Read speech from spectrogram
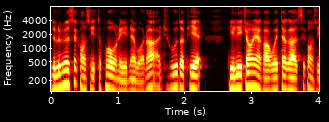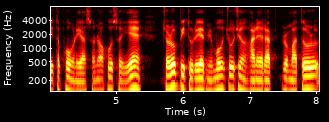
ဒီလိုမျိုးစစ်ကောင်စီတပ်ဖွဲ့ဝင်တွေနဲ့ပေါ့နော်အထူးသဖြင့်ဒီလေးချောင်းရံကာကွယ်တပ်ကစစ်ကောင်စီတပ်ဖွဲ့ဝင်တွေကဆိုတော့အခုဆိုရင်ကျွန်တော်တို့ပြည်သူတွေရဲ့မြေမုံကြိုးချွန်ခါနေတာပြီးတော့မှသူတို့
